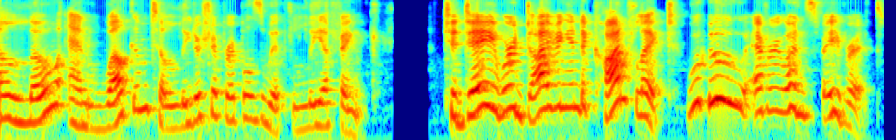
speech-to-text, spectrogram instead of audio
Hello, and welcome to Leadership Ripples with Leah Fink. Today, we're diving into conflict. Woohoo! Everyone's favorite.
